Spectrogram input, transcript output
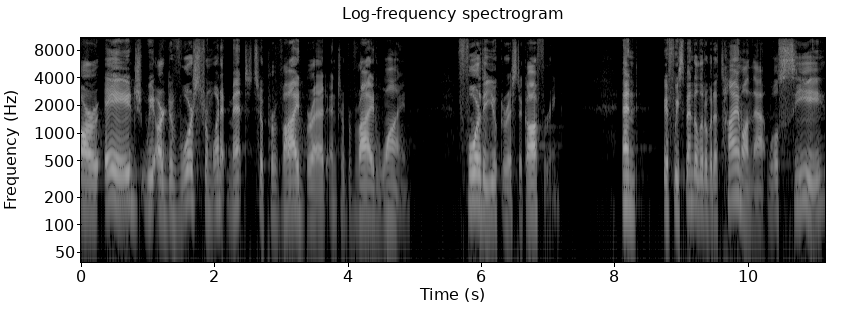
our age, we are divorced from what it meant to provide bread and to provide wine for the Eucharistic offering. And if we spend a little bit of time on that, we'll see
